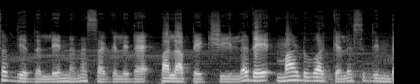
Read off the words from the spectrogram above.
ಸದ್ಯದಲ್ಲೇ ನನಸಾಗಲಿದೆ. ಫಲಾಪೇಕ್ಷೆ ಇಲ್ಲದೆ ಮಾಡುವ ಕೆಲಸದಿಂದ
